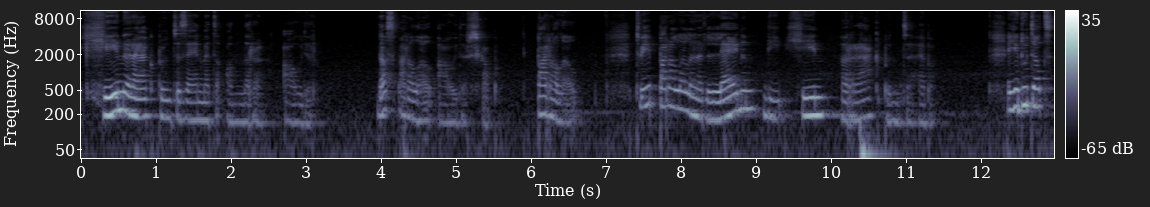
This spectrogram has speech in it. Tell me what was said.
geen raakpunten zijn met de andere ouder? Dat is parallel ouderschap. Parallel. Twee parallele lijnen die geen raakpunten hebben. En je doet dat,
